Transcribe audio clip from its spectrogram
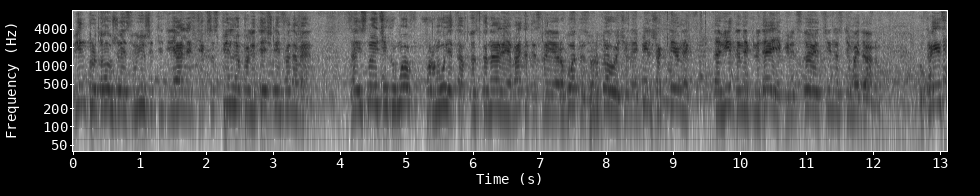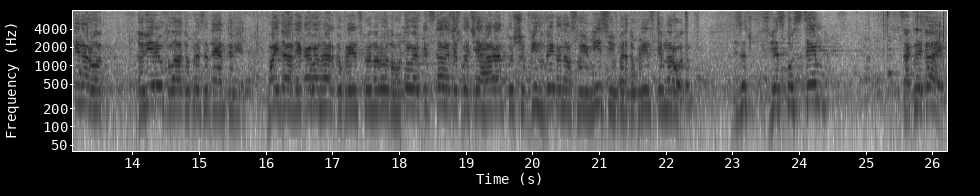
Він продовжує свою життєдіяльність як суспільно-політичний феномен. За існуючих умов формує та вдосконалює методи своєї роботи, згуртовуючи найбільш активних та відданих людей, які відстоюють цінності Майдану. Український народ довірив владу президентові. Майдан, як авангард українського народу, готовий підставити плече гаранту, щоб він виконав свою місію перед українським народом. В зв'язку з цим закликаємо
